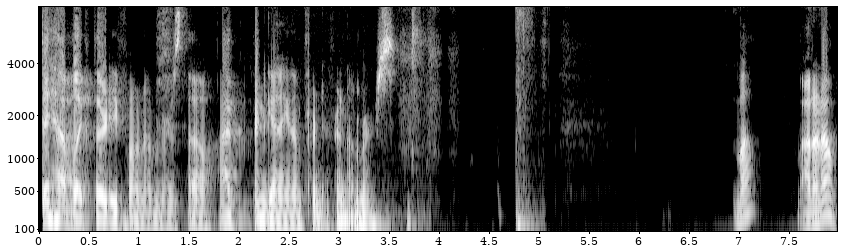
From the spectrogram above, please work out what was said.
They have like 30 phone numbers, though. I've been getting them from different numbers. Well, I don't know.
